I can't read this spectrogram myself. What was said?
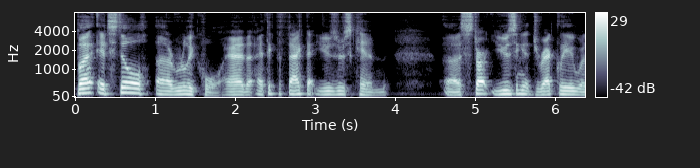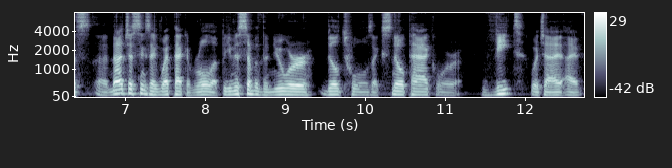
But it's still uh, really cool. And I think the fact that users can uh, start using it directly with uh, not just things like Webpack and Rollup, but even some of the newer build tools like Snowpack or Vite, which I, have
